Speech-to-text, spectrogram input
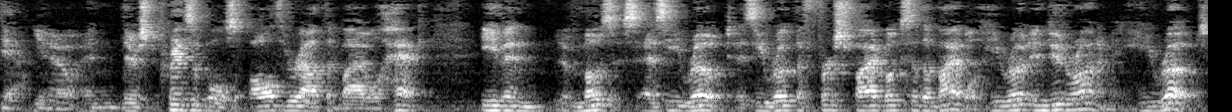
Yeah. you know and there's principles all throughout the bible. Heck even moses as he wrote as he wrote the first five books of the bible. He wrote in deuteronomy. He wrote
